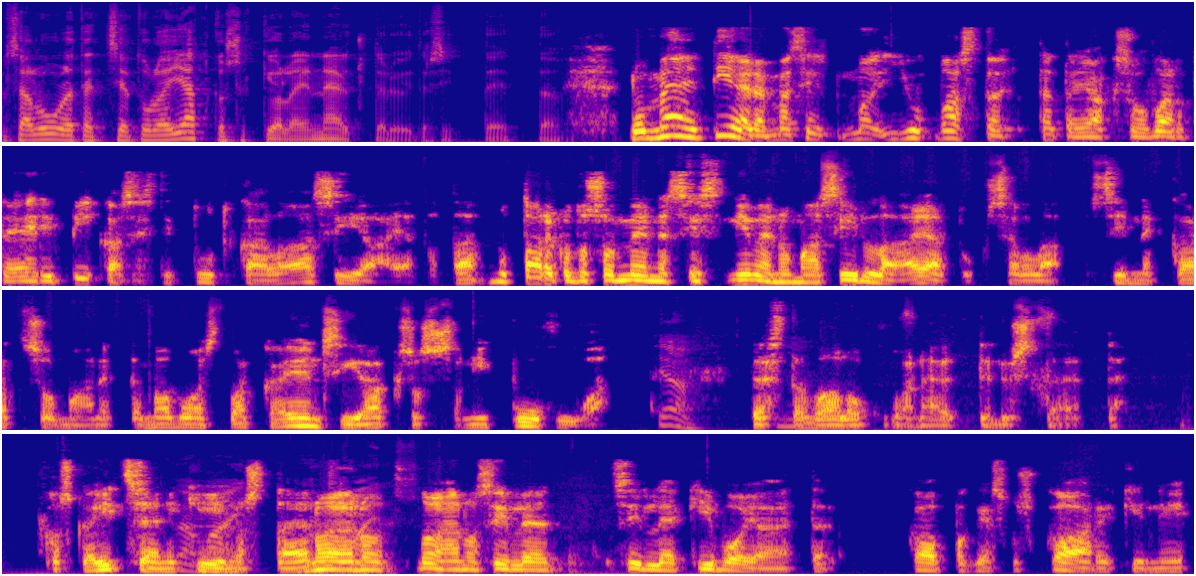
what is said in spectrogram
sä luulet, että siellä tulee jatkossakin olemaan näyttelyitä sitten? Että... No mä en tiedä, mä siis mä vasta tätä jaksoa varten ehdin pikaisesti tutkailla asiaa, ja tota, mutta tarkoitus on mennä siis nimenomaan sillä ajatuksella sinne katsomaan, että mä voisin vaikka ensi jaksossa niin puhua Joo. tästä valokuvanäyttelystä, että, koska itseäni Hyvä kiinnostaa. Ja noihän on, noihän on silleen, silleen kivoja, että kauppakeskus Kaarikin, niin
